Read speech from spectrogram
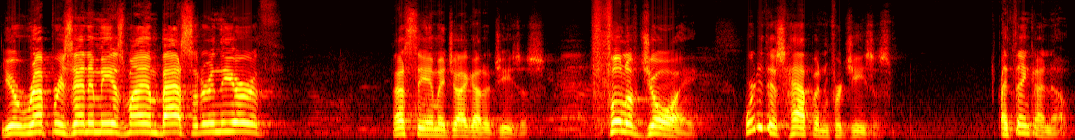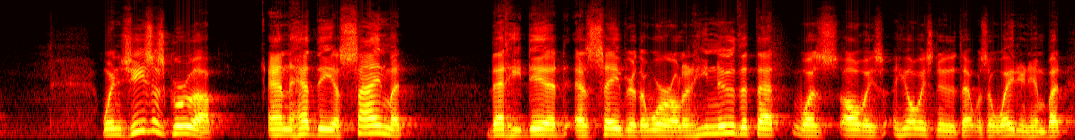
You're representing me as my ambassador in the earth. That's the image I got of Jesus. Full of joy. Where did this happen for Jesus? I think I know. When Jesus grew up and had the assignment that he did as Savior of the world, and he knew that that was always, he always knew that that was awaiting him, but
